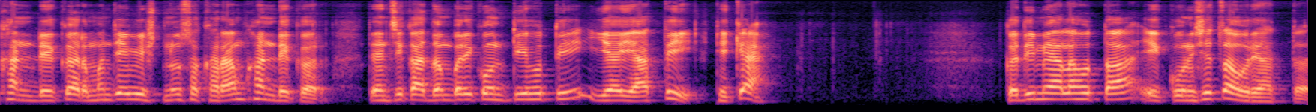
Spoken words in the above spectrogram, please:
खांडेकर म्हणजे विष्णू सखाराम खांडेकर. त्यांची कादंबरी कोणती होती? ययाती ठीक आहे? कधी मिळाला होता? एकोणीसशे चौऱ्याहत्तर.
